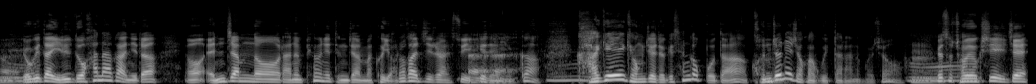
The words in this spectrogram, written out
예. 여기다 일도 하나가 아니라 어, 엔잡너라는 표현이 등장할 만큼 여러 가지를 할 수 있게 네. 되니까 음. 가계의 경제력이 생각보다 건전해져 가고 있다라는 거죠. 음. 그래서 저 역시 이제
